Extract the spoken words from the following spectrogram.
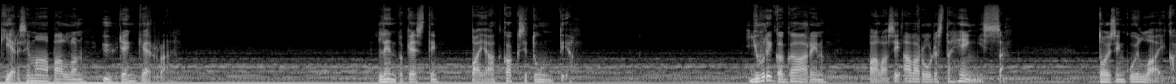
kiersi maapallon yhden kerran. Lento kesti vajaat kaksi tuntia. Juri Gagarin palasi avaruudesta hengissä, toisin kuin laika.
